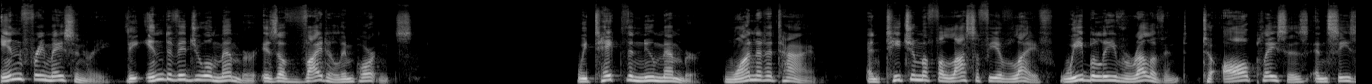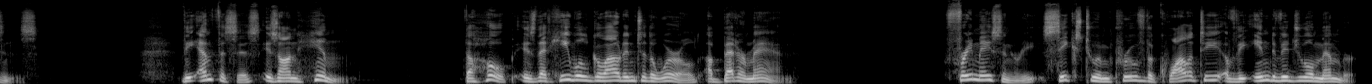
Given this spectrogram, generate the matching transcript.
In Freemasonry, the individual member is of vital importance. We take the new member, one at a time, and teach him a philosophy of life we believe relevant to all places and seasons. The emphasis is on him. The hope is that he will go out into the world a better man. Freemasonry seeks to improve the quality of the individual member,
